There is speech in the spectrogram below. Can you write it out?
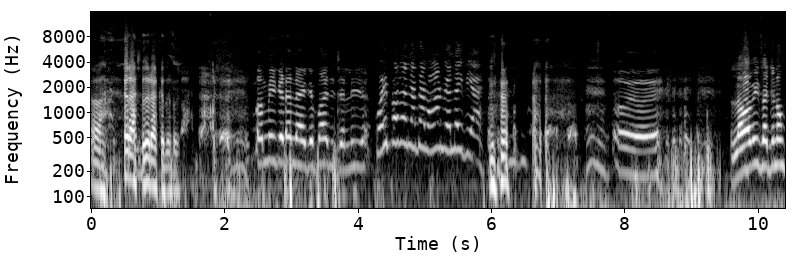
ਆਹ, ਰੱਖ ਦੋ ਰੱਖ ਦੋ। ਮੰਮੀ ਕਿਹੜਾ ਲੈ ਕੇ ਭੱਜ ਚੱਲੀ ਆ? ਕੋਈ ਪਤਾ ਨਾ ਤਾਂ ਵਾਹਣ ਵੇਲੇ ਹੀ ਪਿਆ। ਓਏ ਓਏ ਲਓ ਵੀ ਸੱਜਣੋ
